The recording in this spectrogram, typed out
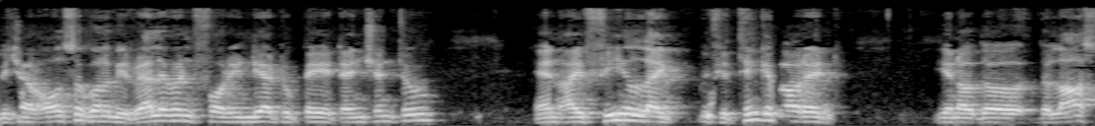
which are also going to be relevant for India to pay attention to. And I feel like if you think about it, you know, the, the last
